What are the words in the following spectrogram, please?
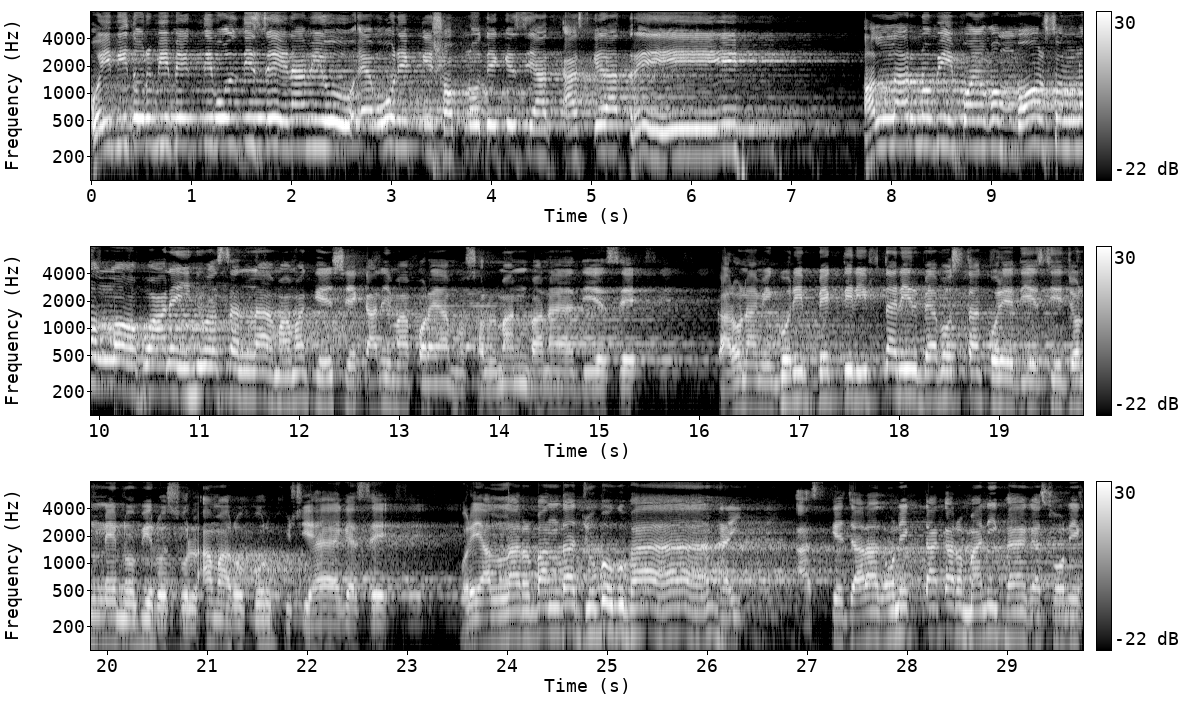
ওই বিধর্মী ব্যক্তি বলতেছেন, আমিও এমন একটি স্বপ্ন দেখেছি আজকে রাত্রে। আল্লাহর নবী পয়গম্বর সাল্লাল্লাহু আলাইহি ওয়াসাল্লাম আমাকে সে কালিমা পড়ায়া মুসলমান বানায়া দিয়েছে। কারণ আমি গরিব ব্যক্তির ইফতারির ব্যবস্থা করে দিয়েছি, জন্যে নবী রসুল আমার ওপর খুশি হয়ে গেছে। ওরে আল্লাহর বান্দা, যুবক ভাই, আজকে যারা অনেক টাকার মালিক হয়ে গেছো, অনেক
